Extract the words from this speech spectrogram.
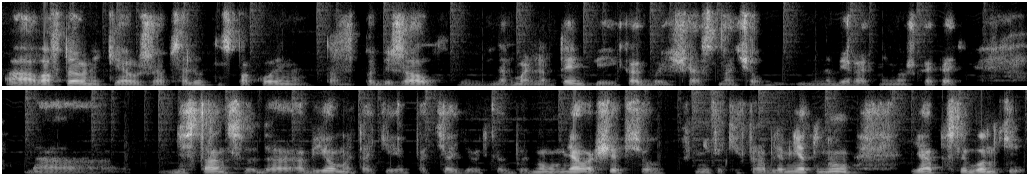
а во вторник я уже абсолютно спокойно там побежал в нормальном темпе и как бы сейчас начал набирать немножко опять а, дистанцию, да, объемы такие подтягивать, как бы, ну, у меня вообще все, никаких проблем нету, ну, я после гонки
